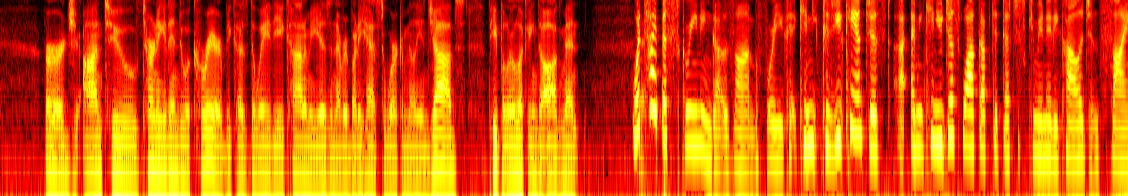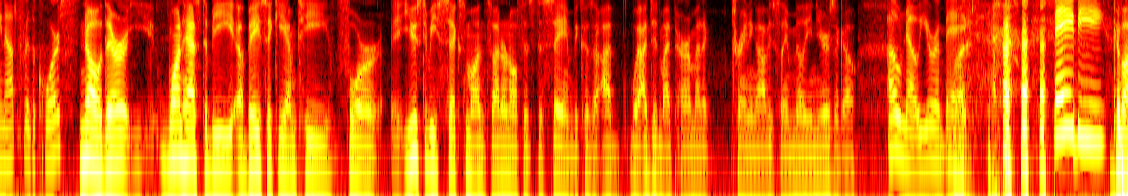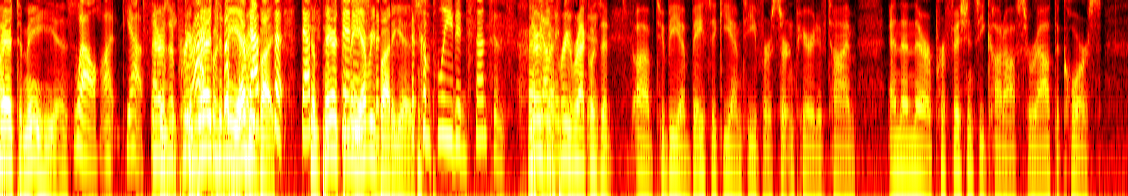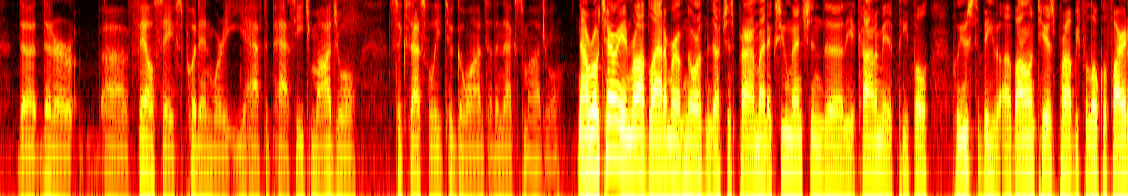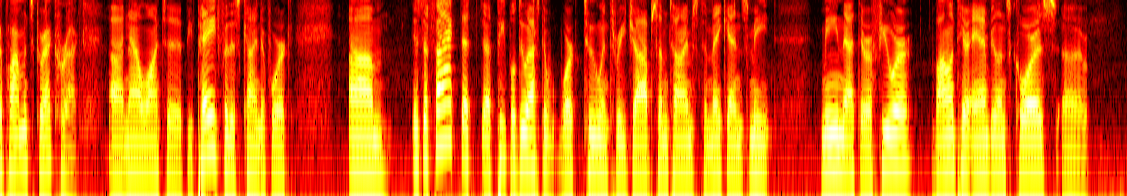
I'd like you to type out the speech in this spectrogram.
urge onto turning it into a career because the way the economy is and everybody has to work a million jobs, people are looking to augment What type of screening goes on before you can? Can you because you can't just? Uh, I mean, can you just walk up to Dutchess Community College and sign up for the course? No, there one has to be a basic EMT for it used to be 6 months. I don't know if it's the same because I I did my paramedic training obviously a million years ago. Oh no, you're a babe, baby. Compared to me, he is. Well, uh, yes, that There's would a be Compared to me, everybody. That's the, that's Compared the to me, finish, everybody the, is. the completed sentence. that There's Jonah a just did. prerequisite uh, to be a basic EMT for a certain period of time, and then there are proficiency cutoffs throughout the course that that are uh, fail safes put in where you have to pass each module successfully to go on to the next module. Now, Rotarian Rob Latimer of Northern Dutchess Paramedics, you mentioned uh, the economy of people who used to be uh, volunteers probably for local fire departments, correct? Correct. Uh, now want to be paid for this kind of work. Um, is the fact that uh, people do have to work two and three jobs sometimes to make ends meet mean that there are fewer volunteer ambulance corps uh,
